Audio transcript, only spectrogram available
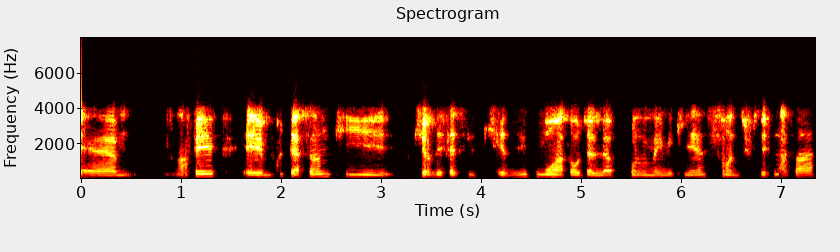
euh, en fait, il y a beaucoup de personnes qui, qui offrent des facilités de crédit. Moi, en fait, je l'offre pour mes clients. S'ils sont en difficulté financière,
